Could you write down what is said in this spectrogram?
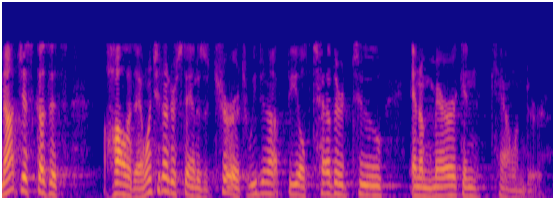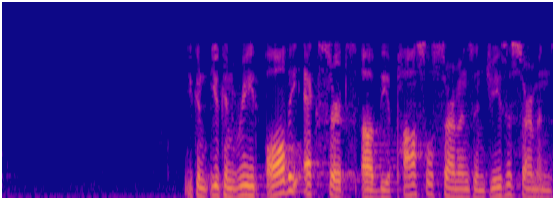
Not just because it's a holiday. I want you to understand as a church, we do not feel tethered to an American calendar. You can, you can read all the excerpts of the apostles' sermons and Jesus' sermons,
